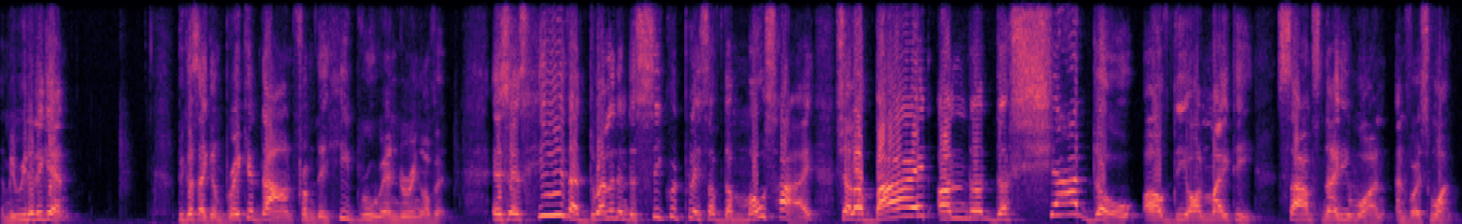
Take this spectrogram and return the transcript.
Let me read it again because I can break it down from the Hebrew rendering of it. It says, He that dwelleth in the secret place of the Most High shall abide under the shadow of the Almighty. Psalms 91 and verse 1.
